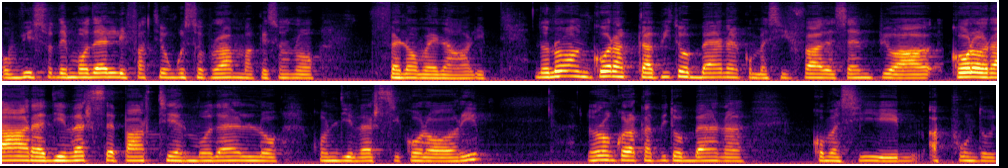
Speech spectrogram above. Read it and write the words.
ho visto dei modelli fatti con questo programma che sono fenomenali. Non ho ancora capito bene come si fa ad esempio a colorare diverse parti del modello con diversi colori. Non ho ancora capito bene come si appunto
